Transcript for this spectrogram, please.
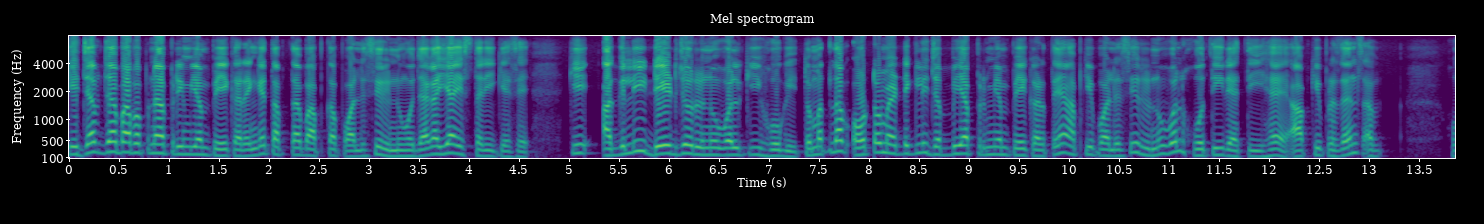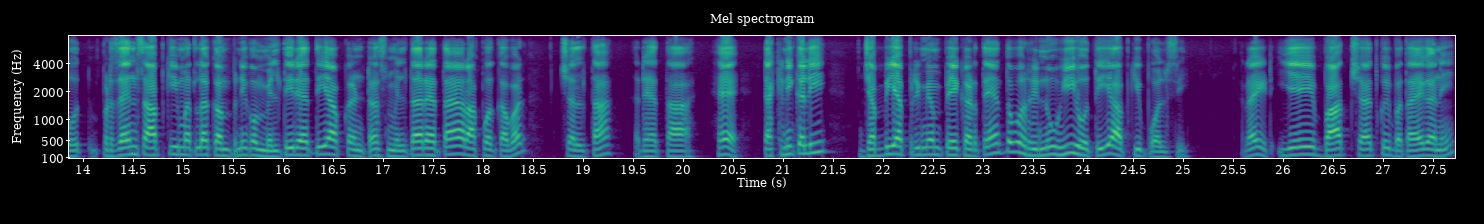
कि जब जब आप अपना प्रीमियम पे करेंगे, तब तब आपका पॉलिसी रिन्यू हो जाएगा, या इस तरीके से कि अगली डेट जो रिन्यूअल की होगी तो मतलब ऑटोमेटिकली जब भी आप प्रीमियम पे करते हैं, आपकी पॉलिसी रिन्यूअल होती रहती है। आपकी प्रेजेंस अब हो प्रेजेंस आपकी मतलब कंपनी को मिलती रहती है, आपका इंटरेस्ट मिलता रहता है और आपका कवर चलता रहता है। टेक्निकली जब भी आप प्रीमियम पे करते हैं तो वो रिन्यू ही होती है आपकी पॉलिसी राइट ये बात शायद कोई बताएगा नहीं,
